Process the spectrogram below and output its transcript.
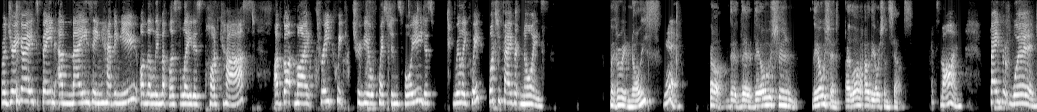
Rodrigo, it's been amazing having you on the Limitless Leaders podcast. I've got my three quick trivial questions for you, just really quick. What's your favorite noise? My favorite noise? Yeah. Oh, the, the, the ocean. The ocean. I love how the ocean sounds. That's mine. Favorite word?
